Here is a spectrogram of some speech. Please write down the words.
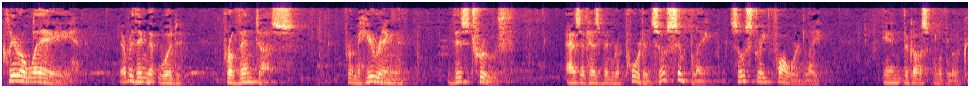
clear away everything that would prevent us from hearing this truth as it has been reported so simply, so straightforwardly in the Gospel of Luke.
